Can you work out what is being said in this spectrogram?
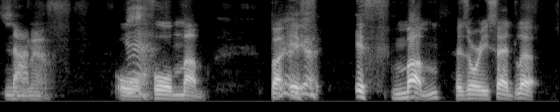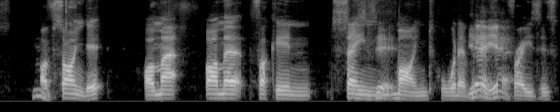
someone Nan. else. or Yeah. for mum. But Yeah, if yeah. if mum has already said, look, Hmm. I've signed it. I'm at I'm at fucking sane mind or whatever Yeah, the yeah. phrase is.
